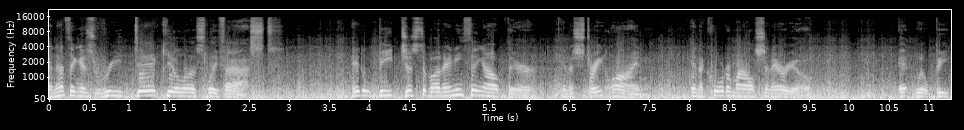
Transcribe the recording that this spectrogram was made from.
and that thing is ridiculously fast. It'll beat just about anything out there in a straight line in a quarter mile scenario. It will beat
